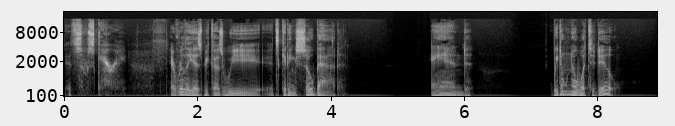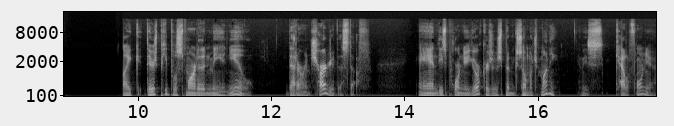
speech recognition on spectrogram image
it's so scary. It really is because we it's getting so bad and we don't know what to do. Like there's people smarter than me and you that are in charge of this stuff. And these poor New Yorkers are spending so much money. And these California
